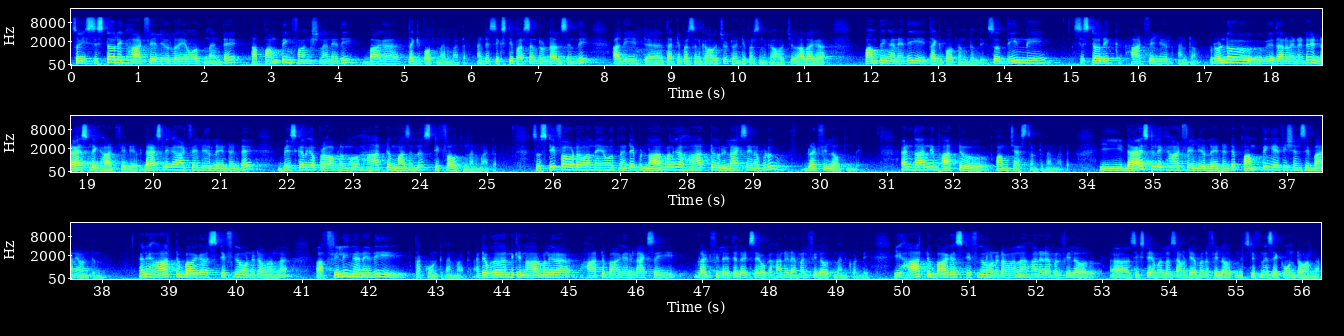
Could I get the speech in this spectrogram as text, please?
సో ఈ సిస్టాలిక్ హార్ట్ ఫెయిల్యూర్లో ఏమవుతుందంటే ఆ పంపింగ్ ఫంక్షన్ అనేది బాగా తగ్గిపోతుంది అనమాట అంటే సిక్స్టీ పర్సెంట్ ఉండాల్సింది అది థర్టీ పర్సెంట్ కావచ్చు ట్వంటీ పర్సెంట్ కావచ్చు అలాగా పంపింగ్ అనేది తగ్గిపోతుంటుంది. సో దీన్ని సిస్టోలిక్ హార్ట్ ఫెయిల్యూర్ అంటాం. రెండో విధానం ఏంటంటే diastolic heart failure. Diastolic heart ఫెయిల్యూర్లో ఏంటంటే బేసికల్గా ప్రాబ్లము హార్ట్ మజిల్ స్టిఫ్ అవుతుందన్నమాట. సో స్టిఫ్ అవటం వల్ల ఏమవుతుందంటే ఇప్పుడు నార్మల్గా హార్ట్ రిలాక్స్ అయినప్పుడు బ్లడ్ ఫిల్ అవుతుంది. అండ్ దాన్ని హార్ట్ పంప్ చేస్తుంటుంది అనమాట ఈ డయాస్టిలిక్ హార్ట్ ఫెయిల్యూర్లో ఏంటంటే పంపింగ్ ఎఫిషియన్సీ బాగానే ఉంటుంది. కానీ హార్ట్ బాగా స్టిఫ్గా ఉండటం వలన ఆ ఫీలింగ్ అనేది తక్కువ ఉంటుంది అనమాట అంటే ఉదాహరణకి నార్మల్గా హార్ట్ బాగా రిలాక్స్ అయ్యి బ్లడ్ ఫిల్ అయితే లెట్సే ఒక హండ్రెడ్ ఎంఎల్ ఫిల్ అవుతుంది అనుకోండి ఈ హార్ట్ బాగా స్టిఫ్గా ఉండటం వల్ల హండ్రెడ్ ఎంఎల్ ఫిల్ అవ్వదు. సిక్స్టీ ఎంఎల్ సెవెంటీ ఎంఎల్లో ఫిల్ అవుతుంది. స్టిఫ్నెస్ ఎక్కువ ఉండటం వల్ల.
